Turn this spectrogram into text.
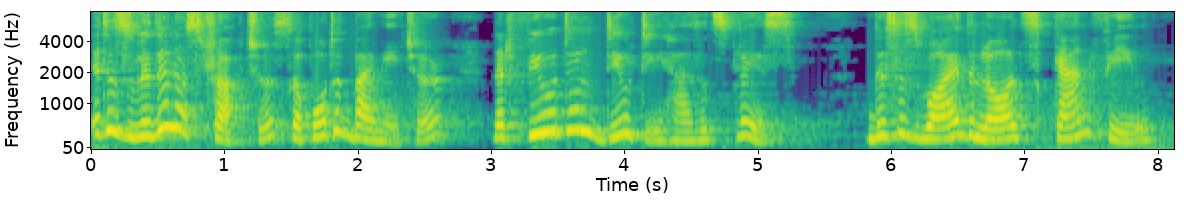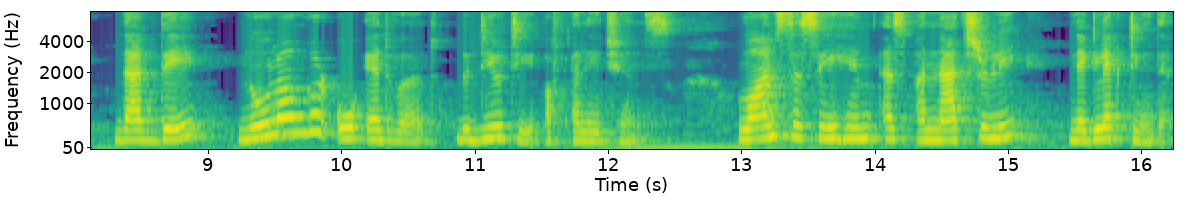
it is within a structure supported by nature that feudal duty has its place. This is why the lords can feel that they no longer owe Edward the duty of allegiance, once they see him as unnaturally neglecting them.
